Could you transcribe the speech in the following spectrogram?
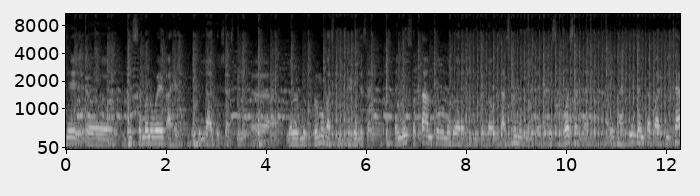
जे अं, जे समन्वयक आहेत जिल्हा अध्यक्ष असतील निवडणूक प्रमुख असतील पेटेजे साहेब त्यांनी स्वतः आमच्या उमेदवाराची तिथे जाऊन चाचपणी दिली त्यांच्याशी संवाद साधला आणि भारतीय जनता पार्टीच्या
